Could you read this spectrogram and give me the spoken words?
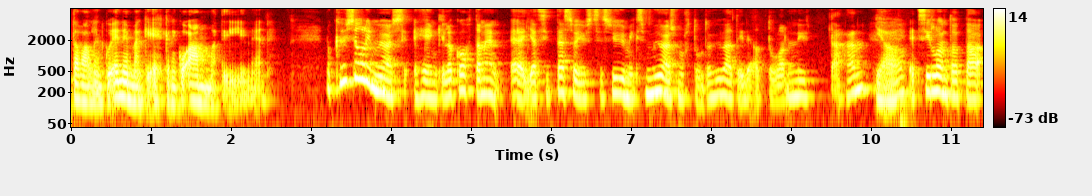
tavallaan niin kuin enemmänkin ehkä niin kuin ammatillinen. No kyllä se oli myös henkilökohtainen, eh, ja sitten tässä on just se syy, miksi myös musta tuntui hyvältä idealta tulla nyt tähän. Joo. Et silloin tota,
